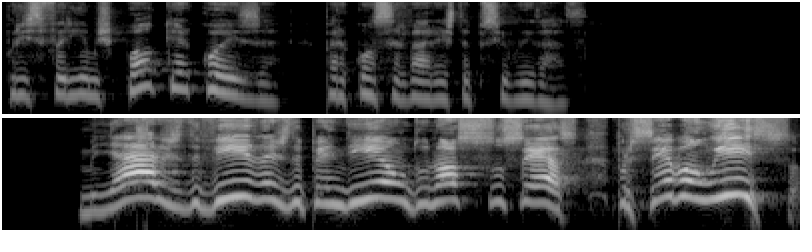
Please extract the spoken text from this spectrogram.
Por isso faríamos qualquer coisa para conservar esta possibilidade. Milhares de vidas dependiam do nosso sucesso. Percebam isso!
